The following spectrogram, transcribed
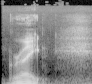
Great.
